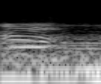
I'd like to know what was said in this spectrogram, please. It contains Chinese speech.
は。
